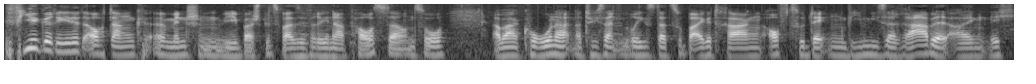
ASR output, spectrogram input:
viel geredet, auch dank äh, Menschen wie beispielsweise Verena Pauster und so. Aber Corona hat natürlich sein Übriges dazu beigetragen, aufzudecken, wie miserabel eigentlich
